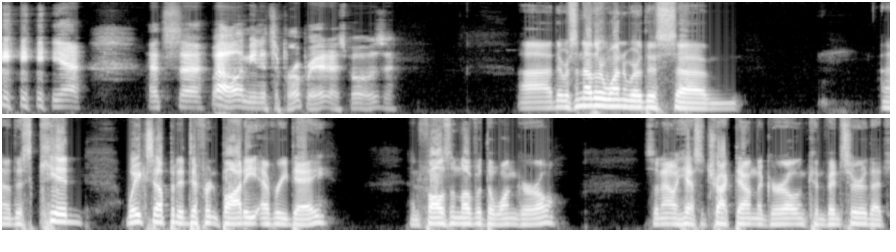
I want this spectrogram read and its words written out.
yeah, that's uh, well, I mean, it's appropriate, I suppose. Uh, there was another one where this um, uh, this kid wakes up in a different body every day and falls in love with the one girl. So now he has to track down the girl and convince her that,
